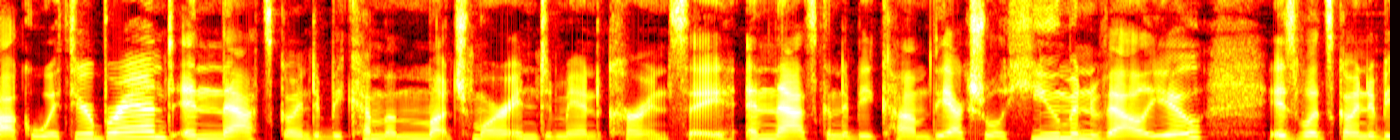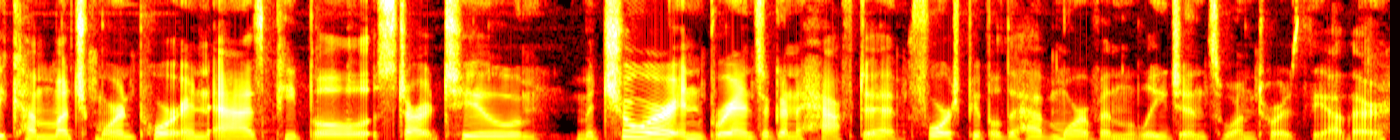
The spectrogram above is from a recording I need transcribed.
talk with your brand. And that's going to become a much more in demand currency. And that's going to become the actual human value, is what's going to become much more important as people start to mature and brands are going to have to force people to have more of an allegiance one towards the other.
